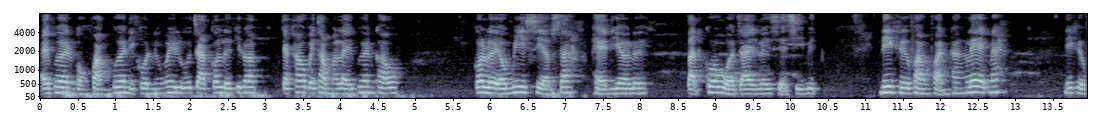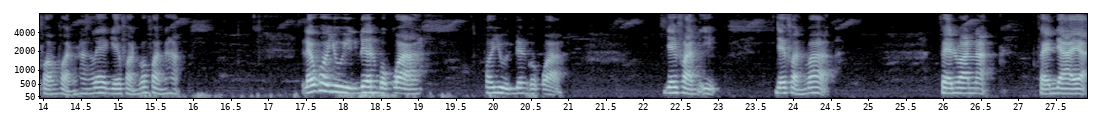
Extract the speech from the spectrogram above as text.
ไอ้เพื่อนของฝั่งเพื่อนอีกคนนึงไม่รู้จักก็เลยคิดว่าจะเข้าไปทำอะไรเพื่อนเขาก็เลยเอามีดเสียบซะแผลเดียวเลย ตัดขั้วหัวใจเลยเสียชีวิต นี่คือความฝันครั้งแรกนะ นี่คือความฝันครั้งแรกยายฝันว่าฝันหัก แล้วพออยู่อีกเดือนกว่าๆพออยู่อีกเดือนกว่าๆยายฝันอีกยายฝันว่า แฟนวันอะแฟนยายอะ่ะ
